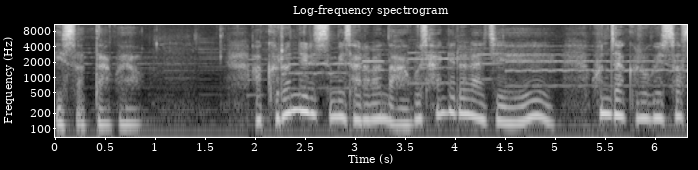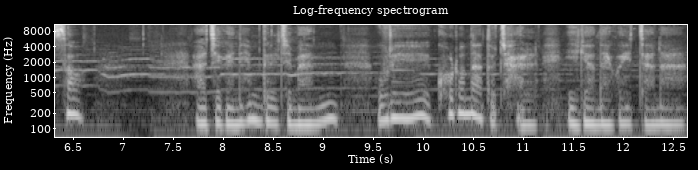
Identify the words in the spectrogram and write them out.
있었다고요. 아, 그런 일 있으면 이 사람은 나하고 상의를 하지. 혼자 그러고 있었어? 아직은 힘들지만 우리 코로나도 잘 이겨내고 있잖아.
